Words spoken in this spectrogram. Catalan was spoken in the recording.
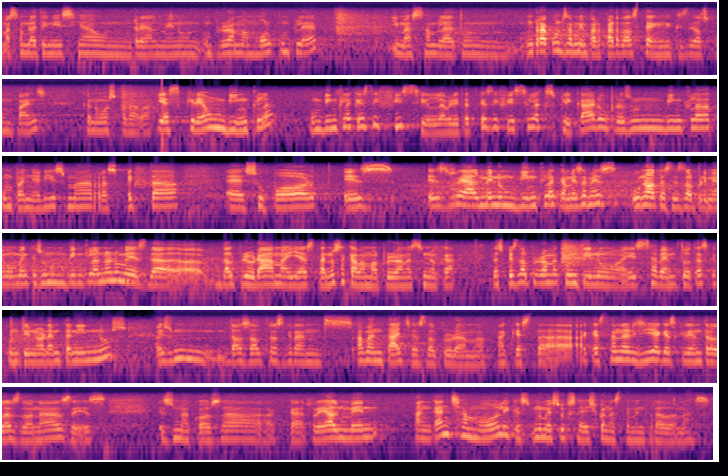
M'ha semblat iniciar un, realment un, un programa molt complet i m'ha semblat un, un recolzament per part dels tècnics i dels companys que no m'ho esperava. I es crea un vincle, un vincle que és difícil, la veritat que és difícil explicar-ho, però és un vincle de companyerisme, respecte, eh, suport, és, és realment un vincle que a més a més ho notes des del primer moment, que és un vincle no només de, del programa i ja està, no s'acaba amb el programa, sinó que després del programa continua i sabem totes que continuarem tenint-nos. És un dels altres grans avantatges del programa. Aquesta, aquesta energia que es crea entre les dones és, és una cosa que realment enganxa molt i que només succeeix quan estem entre dones.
